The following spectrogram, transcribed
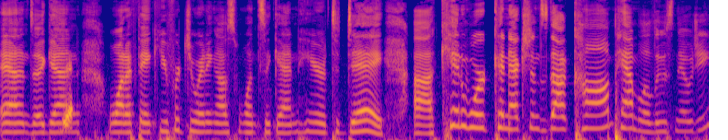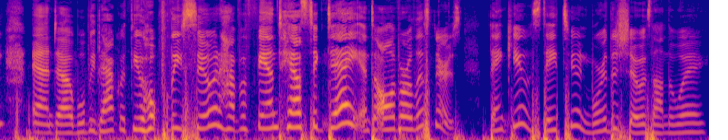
And again, want to thank you for joining us once again here today. Uh, KinWorkConnections.com, Pamela Lusnoji, and uh, we'll be back with you hopefully soon. Have a fantastic day. And to all of our listeners, thank you. Stay tuned. More of the show is on the way.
